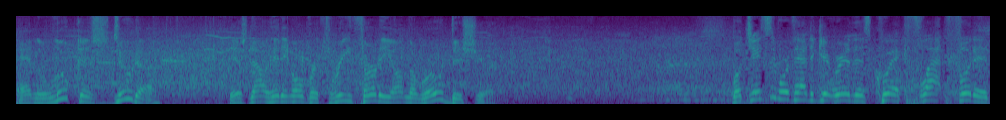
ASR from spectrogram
And Lucas Duda is now hitting over 330 on the road this year. Well, Jayson Werth had to get rid of this quick, flat-footed,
